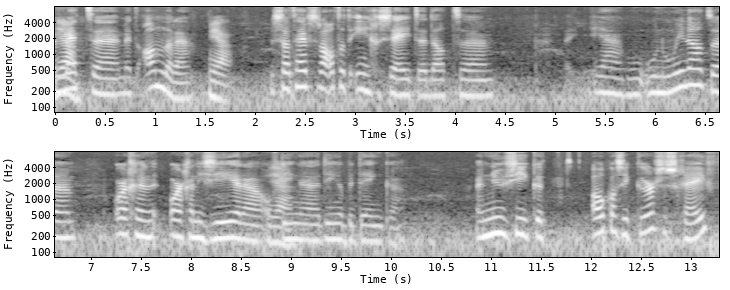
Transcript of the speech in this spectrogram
eh, ja. met, eh, met anderen. ja. Dus dat heeft er altijd in gezeten. Dat, ja, hoe, hoe noem je dat? Orga- organiseren of Ja. dingen, dingen bedenken. En nu zie ik het ook als ik cursus geef.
